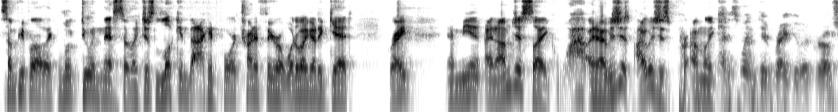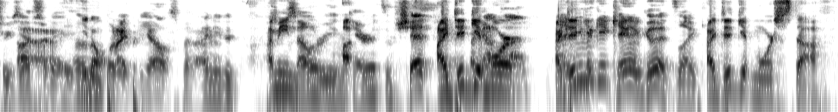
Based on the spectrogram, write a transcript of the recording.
Some people are like look doing this. They're like just looking back and forth, trying to figure out what do I got to get right. And me and I'm just like wow. And I was just I was just I'm like I just went and did regular groceries Uh, yesterday. I you don't know know, about I- anybody else, but I needed. I mean, celery and uh, carrots and shit. I did get got more. that. I I did didn't get, even get canned goods. Like I did get more stuff.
